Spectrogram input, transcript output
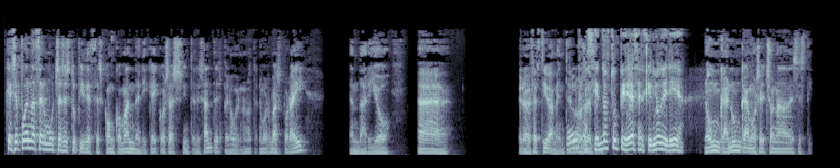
Que se pueden hacer muchas estupideces con Commander y que hay cosas interesantes, pero bueno, no tenemos más por ahí. Andar yo. eh, Pero efectivamente, de- Haciendo estupideces, ¿quién lo diría? nunca, nunca hemos hecho nada de ese estilo.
